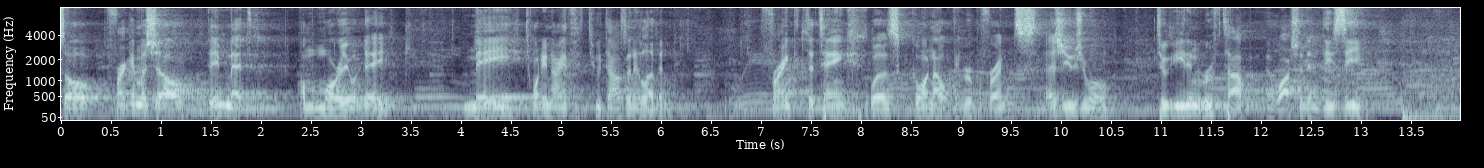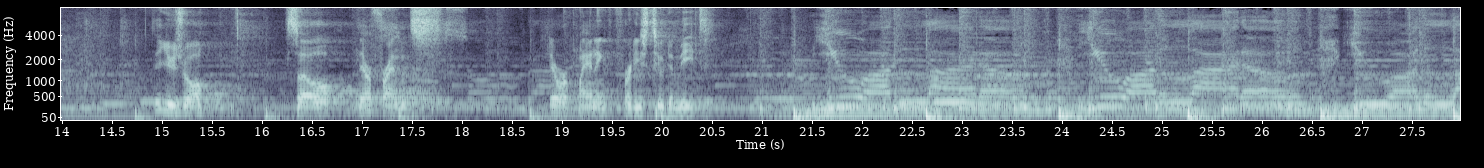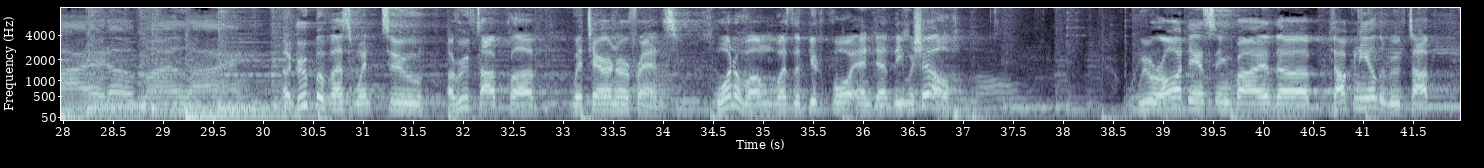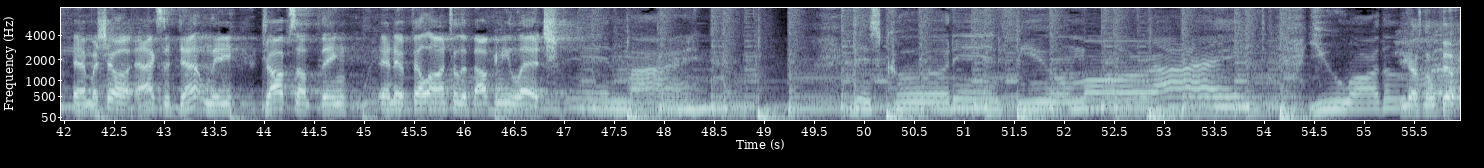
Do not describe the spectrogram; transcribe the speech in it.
So Frank and Michelle, they met on Memorial Day, May 29th, 2011. Frank the Tank was going out with a group of friends, as usual, to Eden Rooftop in Washington, D.C. The usual. So their friends, they were planning for these two to meet. A group of us went to a rooftop club with Tara and her friends. One of them was the beautiful and deadly Michelle. We were all dancing by the balcony of the rooftop, and Michelle accidentally dropped something and it fell onto the balcony ledge. In mine, this couldn't feel more right. You are the You guys know Pip?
